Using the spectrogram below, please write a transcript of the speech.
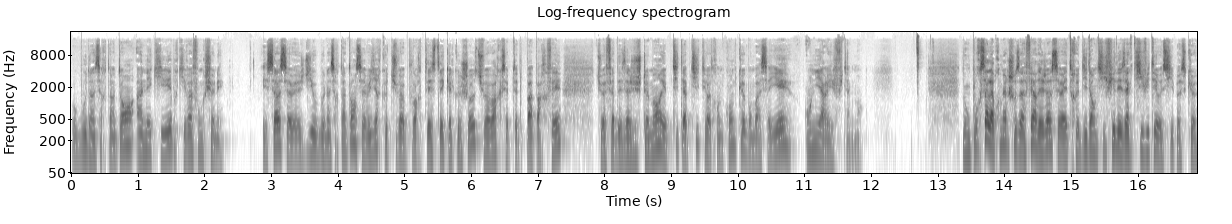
au bout d'un certain temps, un équilibre qui va fonctionner. Et ça, ça, je dis au bout d'un certain temps, ça veut dire que tu vas pouvoir tester quelque chose, tu vas voir que c'est peut-être pas parfait, tu vas faire des ajustements et petit à petit, tu vas te rendre compte que bon bah ça y est, on y arrive finalement. Donc pour ça, la première chose à faire déjà, ça va être d'identifier les activités aussi, parce que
